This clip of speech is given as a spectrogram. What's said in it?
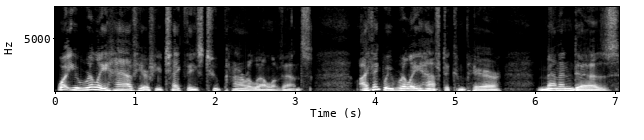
what you really have here, if you take these two parallel events, I think we really have to compare Menendez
